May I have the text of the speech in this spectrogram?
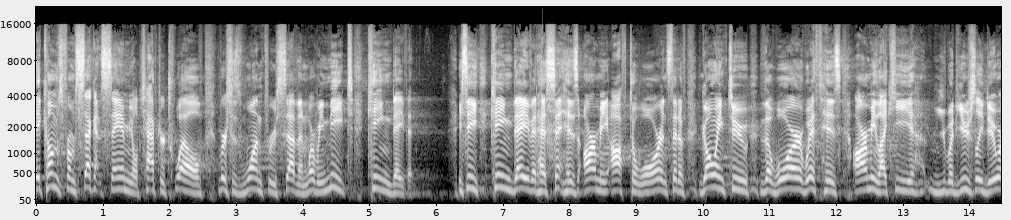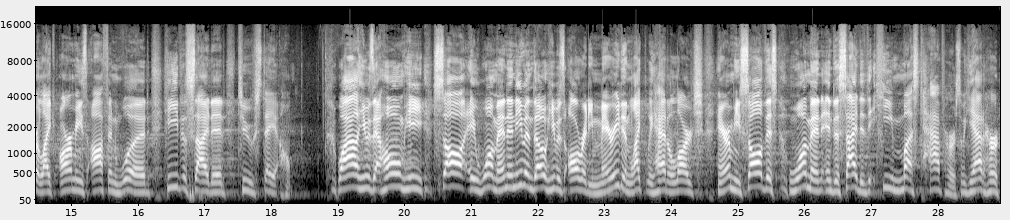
It comes from 2 Samuel chapter 12, verses 1 through 7, where we meet King David. You see, King David has sent his army off to war. Instead of going to the war with his army like he would usually do, or like armies often would, he decided to stay at home. While he was at home, he saw a woman, and even though he was already married and likely had a large harem, he saw this woman and decided that he must have her. So he had her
